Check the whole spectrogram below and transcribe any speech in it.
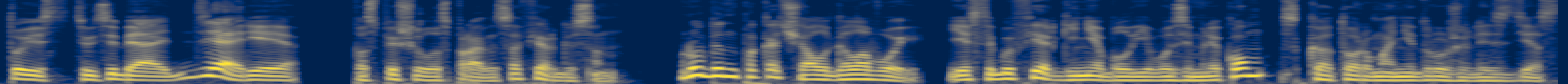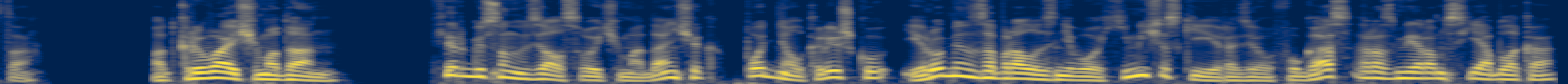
то есть у тебя, диарея. Поспешил исправиться Фергюсон. Рубин покачал головой, если бы Ферги не был его земляком, с которым они дружили с детства. «Открывай чемодан!» Фергюсон взял свой чемоданчик, поднял крышку, и Робин забрал из него химический радиофугас размером с яблоко,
